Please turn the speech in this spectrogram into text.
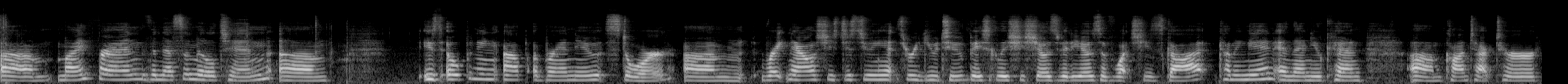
um, my friend Vanessa Middleton um, is opening up a brand new store. Um, right now she's just doing it through YouTube. Basically she shows videos of what she's got coming in and then you can um, contact her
